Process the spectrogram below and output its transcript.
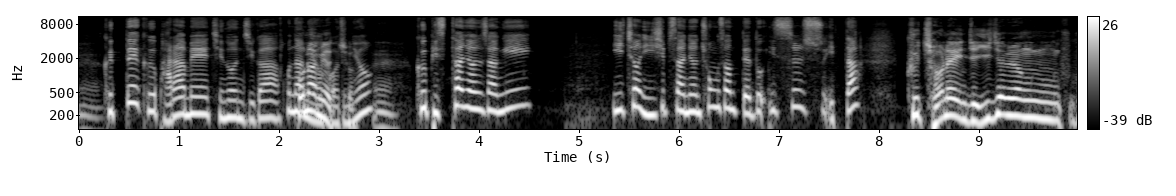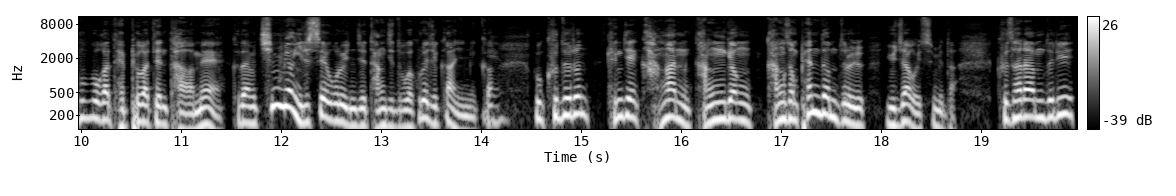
예. 그때 그 바람의 진원지가. 호남이었거든요. 예. 그 비슷한 현상이 2024년 총선 때도 있을 수 있다? 그 전에 이제 이재명 후보가 대표가 된 다음에 그다음에 친명 일색으로 이제 당 지도부가 꾸려질 거 아닙니까? 예. 그리고 그들은 굉장히 강한 강경 강성 팬덤들을 유지하고 있습니다. 그 사람들이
